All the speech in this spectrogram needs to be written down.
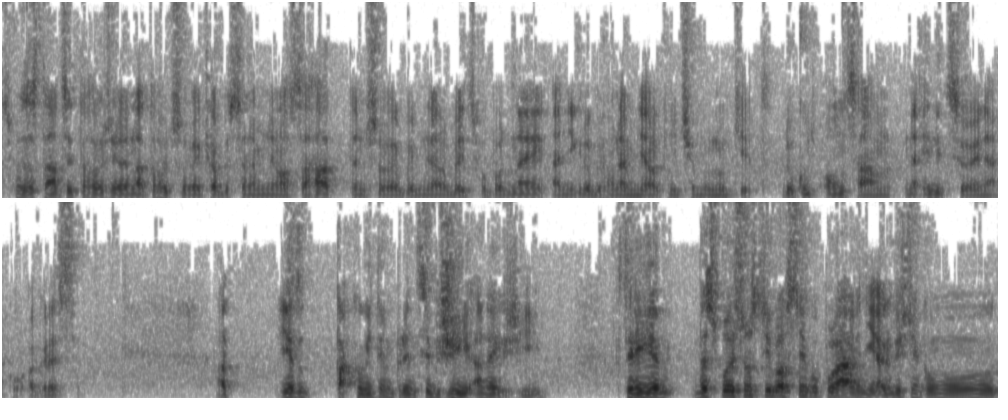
jsme zastánci toho, že na toho člověka by se nemělo sahat, ten člověk by měl být svobodný a nikdo by ho neměl k ničemu nutit, dokud on sám neiniciuje nějakou agresi. A je to takový ten princip žij a nech žít, který je ve společnosti vlastně populární. A když někomu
